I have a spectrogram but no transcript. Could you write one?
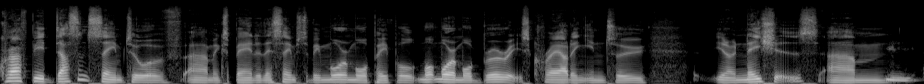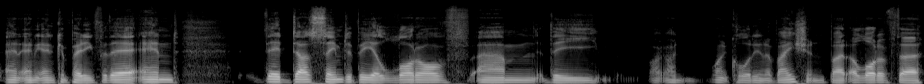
craft beer doesn't seem to have um, expanded. There seems to be more and more people, more, more and more breweries crowding into, you know, niches um, and, and, and competing for there. And there does seem to be a lot of um, the, I, I won't call it innovation, but a lot of the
